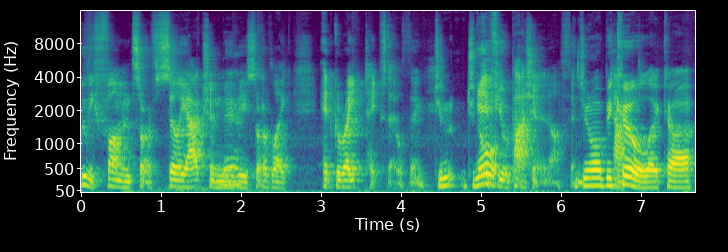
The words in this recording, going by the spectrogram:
really fun sort of silly action Yeah. movie, sort of like Edgar Wright type style thing. Do you, do you know? if you're passionate enough. Do you know it'd be How? cool? Like a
